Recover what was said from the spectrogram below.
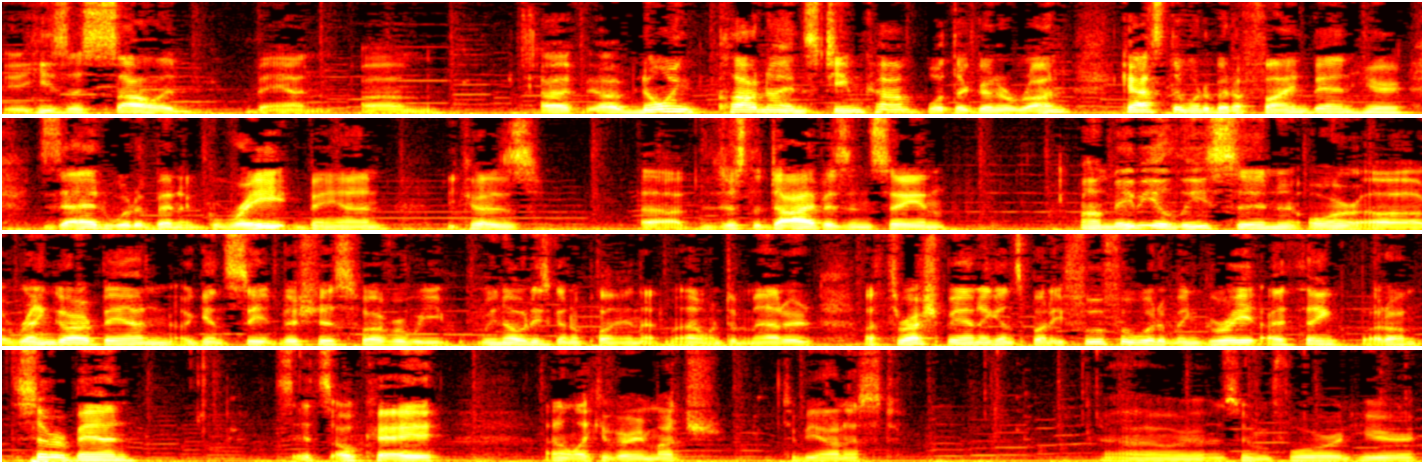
he's a solid ban. Um, uh, uh, knowing Cloud9's team comp, what they're going to run, Kassadin would have been a fine ban here. Zed would have been a great ban because uh, just the dive is insane. Uh, maybe a Lee Sin or a Rengar ban against Saintvicious. However, we, we know what he's going to play, and that, that wouldn't have mattered. A Thresh ban against BunnyFuFuu would have been great, I think. But um, the Sivir ban, it's, it's, okay. I don't like it very much, to be honest. Uh, zoom forward here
